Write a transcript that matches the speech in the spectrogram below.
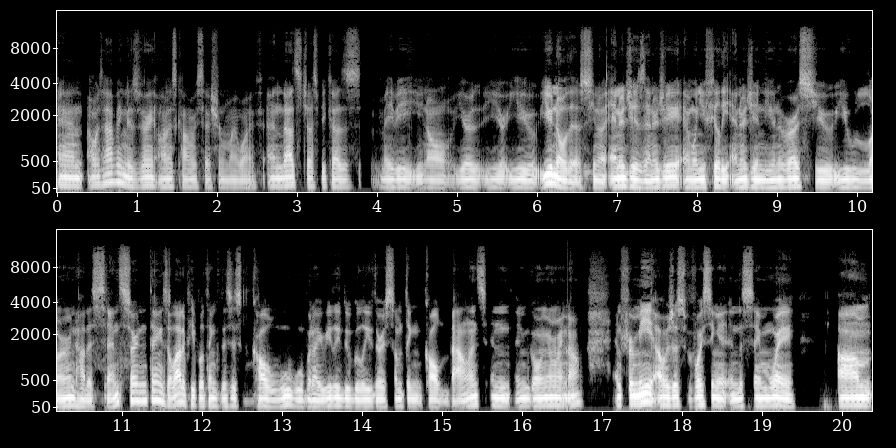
And i was having this very honest conversation with my wife and that's just because maybe you know you're you you you know this you know energy is energy and when you feel the energy in the universe you you learn how to sense certain things. A lot of people think this is called woo woo but i really do believe there is something called balance in in going on right now. And for me i was just voicing it in the same way. Um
